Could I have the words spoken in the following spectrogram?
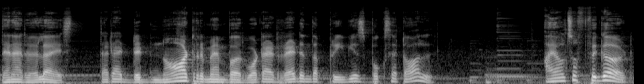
Then I realized that I did not remember what I had read in the previous books at all. I also figured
